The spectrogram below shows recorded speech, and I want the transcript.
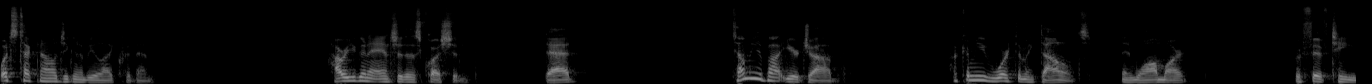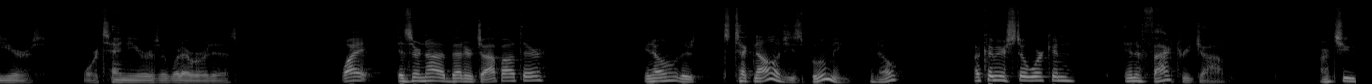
What's technology going to be like for them? How are you going to answer this question? Dad, tell me about your job. How come you've worked at McDonald's and Walmart for 15 years or 10 years or whatever it is? Why is there not a better job out there? You know, there's technology's booming, you know? How come you're still working in a factory job? Aren't you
